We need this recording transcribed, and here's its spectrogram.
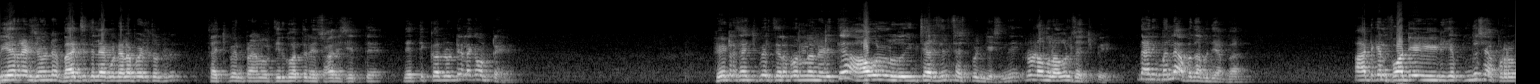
బిఆర్ నాయుడు చూడండి బాధ్యత లేకుండా ఎలా పెడుతుంటాడు? చచ్చిపోయిన ప్రాణాలు తిరిగి వస్తున్నాయి సారీ చెప్తే. నెత్తి కళ్ళు ఉంటే ఇలాగే ఉంటాయి. పీటర్ చచ్చిపోయి తిరుపతిలో నడితే ఆవులు ఇన్ఛార్జిని సస్పెండ్ చేసింది రెండు వందల ఆవులు చచ్చిపోయాయి. దానికి మళ్ళీ అబద్ధ దెబ్బ ఆర్టికల్ ఫార్టీ ఎయిట్ చెప్తుందో చెప్పరు.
